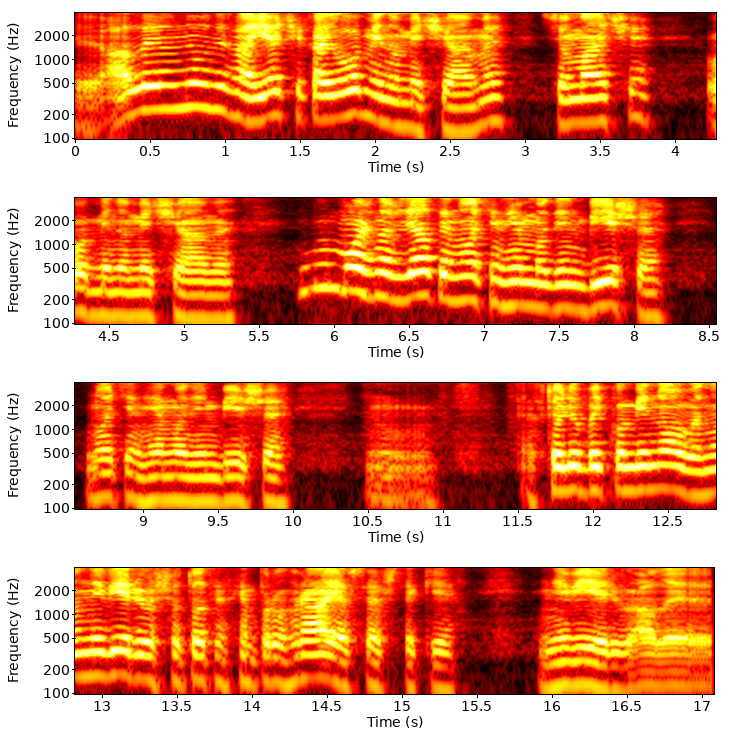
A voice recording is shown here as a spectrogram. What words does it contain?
Е, Але ну не знаю, я чекаю обміну м'ячами в цьому матчі. Обміну м'ячами. Ну, можна взяти Ноттінгем один більше. Ноттінгем один більше. Хто любить комбінове, ну не вірю, що Тоттенхем програє все ж таки. Не вірю, але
